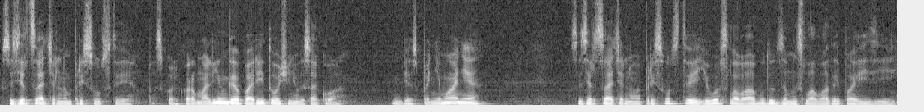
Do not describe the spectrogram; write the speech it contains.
в созерцательном присутствии, поскольку Рамалинга парит очень высоко. Без понимания созерцательного присутствия его слова будут замысловатой поэзией.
